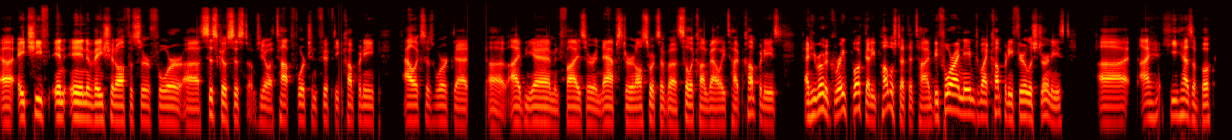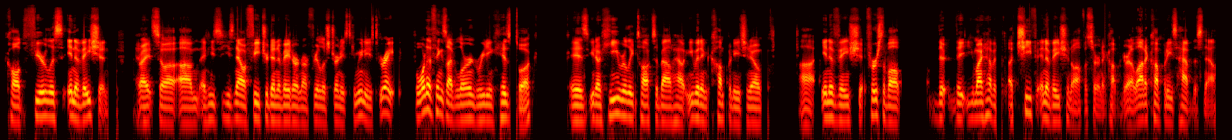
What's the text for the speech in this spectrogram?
uh, a chief in- innovation officer for uh, Cisco Systems. You know, a top Fortune 50 company. Alex has worked at uh, IBM and Pfizer and Napster and all sorts of uh, Silicon Valley type companies. And he wrote a great book that he published at the time. Before I named my company Fearless Journeys, uh, I he has a book called Fearless Innovation, right? So, um, and he's he's now a featured innovator in our Fearless Journeys community. It's great. But one of the things I've learned reading his book is, you know, he really talks about how even in companies, you know, uh, innovation. First of all, that you might have a, a, chief innovation officer in a company. Right? A lot of companies have this now,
